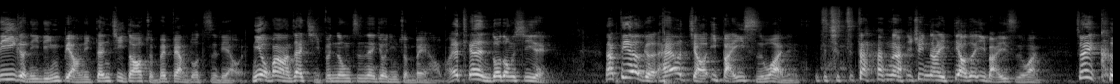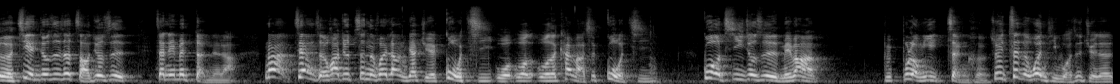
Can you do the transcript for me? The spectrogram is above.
第一个，你领表、你登记都要准备非常多资料，哎，你有办法在几分钟之内就已经准备好吗？要填很多东西，哎。那第二个还要缴一百一十万，呢，这大家哪去哪里调这一百一十万？所以可见就是这早就是在那边等的啦。那这样子的话，就真的会让人家觉得过激。我我我的看法是过激，过激就是没办法不不容易整合。所以这个问题，我是觉得。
